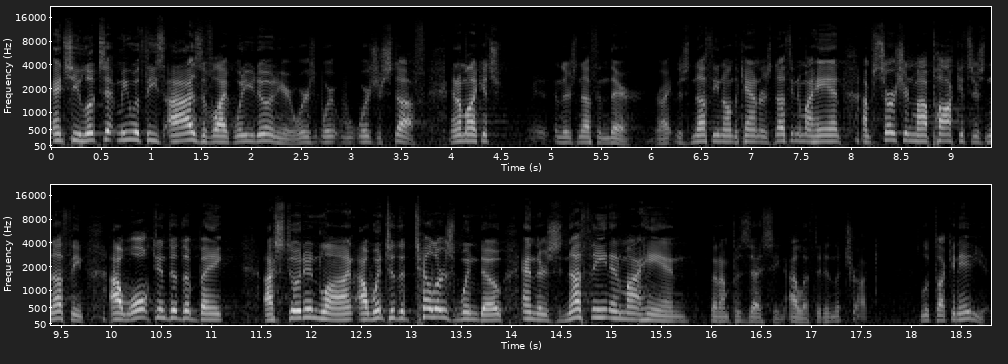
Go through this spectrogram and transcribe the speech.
and she looks at me with these eyes of like, What are you doing here? Where's, where, where's your stuff? And I'm like, It's, and there's nothing there right? There's nothing on the counter, there's nothing in my hand. I'm searching my pockets, there's nothing. I walked into the bank, I stood in line. I went to the teller's window, and there's nothing in my hand that I'm possessing. I left it in the truck. Looked like an idiot.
